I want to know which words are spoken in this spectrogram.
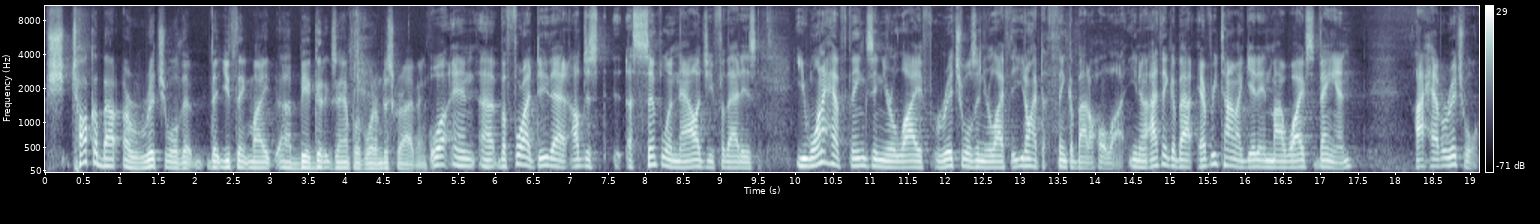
Sh- talk about a ritual that, that you think might uh, be a good example of what I'm describing. Well, and uh, before I do that, I'll just a simple analogy for that is you want to have things in your life, rituals in your life that you don't have to think about a whole lot. You know, I think about every time I get in my wife's van, I have a ritual.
